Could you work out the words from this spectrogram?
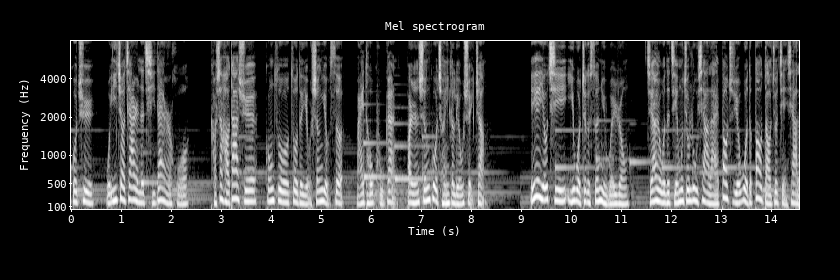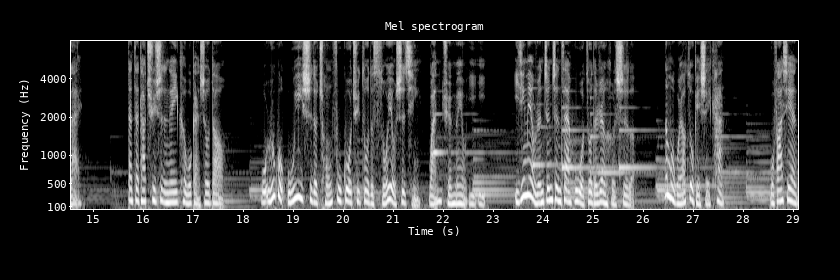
过去，我依照家人的期待而活，考上好大学，工作做得有声有色，埋头苦干，把人生过成一个流水账。爷爷尤其以我这个孙女为荣，只要有我的节目就录下来，报纸有我的报道就剪下来。但在他去世的那一刻，我感受到，我如果无意识的重复过去做的所有事情，完全没有意义，已经没有人真正在乎我做的任何事了。那么我要做给谁看？我发现。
